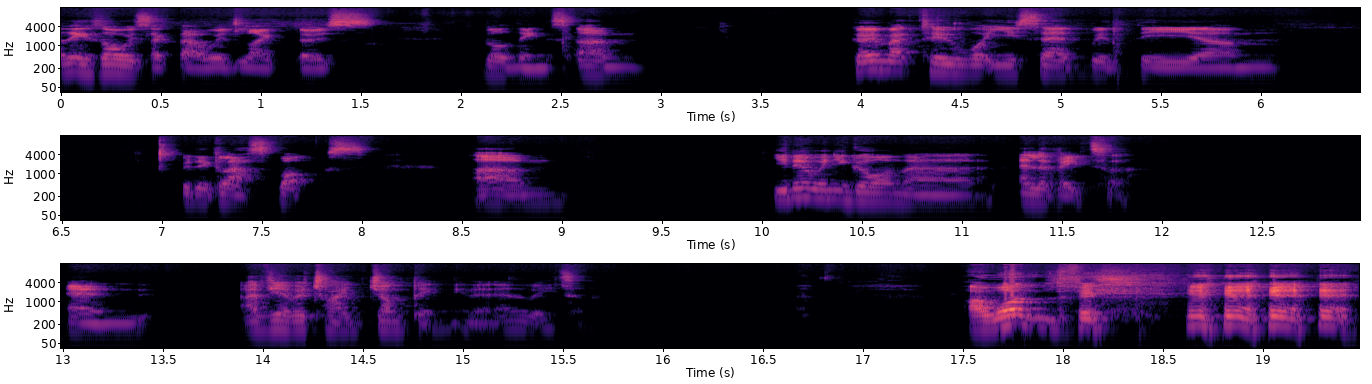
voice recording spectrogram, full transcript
I think it's always like that with like those buildings. Um, going back to what you said with the um, with the glass box, um, you know when you go on an elevator, and have you ever tried jumping in an elevator? I want the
